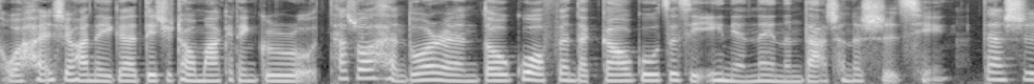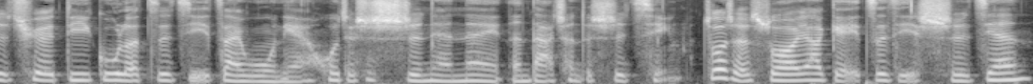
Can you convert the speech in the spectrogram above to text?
我很喜欢的一个 digital marketing guru，他说很多人都过分的高估自己一年内能达成的事情，但是却低估了自己在五年或者是十年内能达成的事情。作者说要给自己时间，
